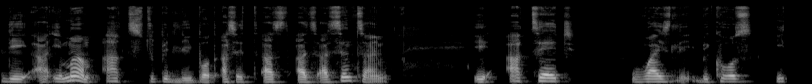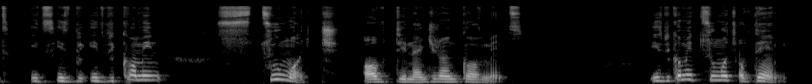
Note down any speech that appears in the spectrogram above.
the uh, imam acts stupidly, but as it as, as at the same time, he acted wisely because it it's it's, it's becoming too much of the Nigerian government. It's becoming too much of them.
